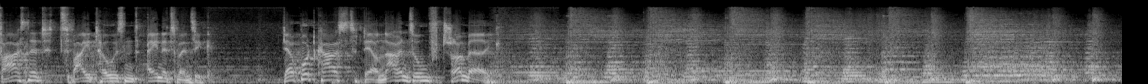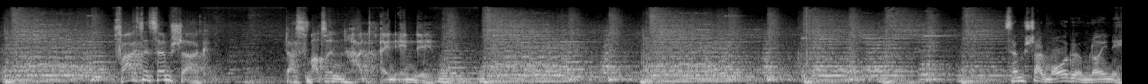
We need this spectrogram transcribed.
Fasnet 2021. Der Podcast der Narrenzunft Schramberg. Fasnet Samstag. Das Warten hat ein Ende. Samstagmorgen um 9 Uhr.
